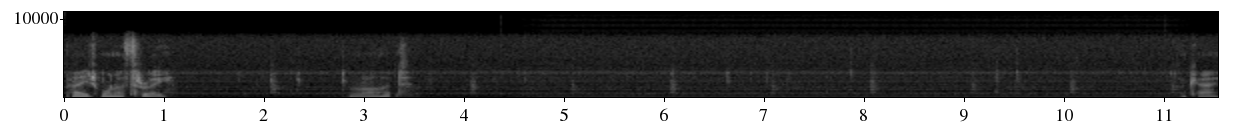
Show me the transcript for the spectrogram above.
page one of three, right. Okay.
